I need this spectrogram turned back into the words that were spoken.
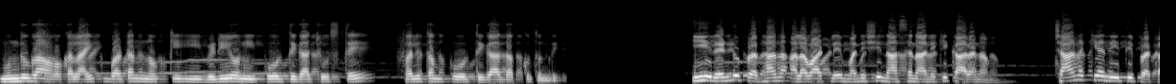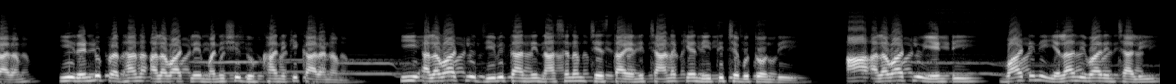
ముందుగా ఒక లైక్ బటన్ నొక్కి ఈ వీడియోని పూర్తిగా చూస్తే ఫలితం పూర్తిగా దక్కుతుంది. ఈ రెండు ప్రధాన అలవాట్లే మనిషి నాశనానికి కారణం. చాణక్య నీతి ప్రకారం ఈ రెండు ప్రధాన అలవాట్లే మనిషి దుఃఖానికి కారణం. ఈ అలవాట్లు జీవితాన్ని నాశనం చేస్తాయని చాణక్య నీతి చెబుతోంది. ఆ అలవాట్లు ఏంటి? వాటిని ఎలా నివారించాలి?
